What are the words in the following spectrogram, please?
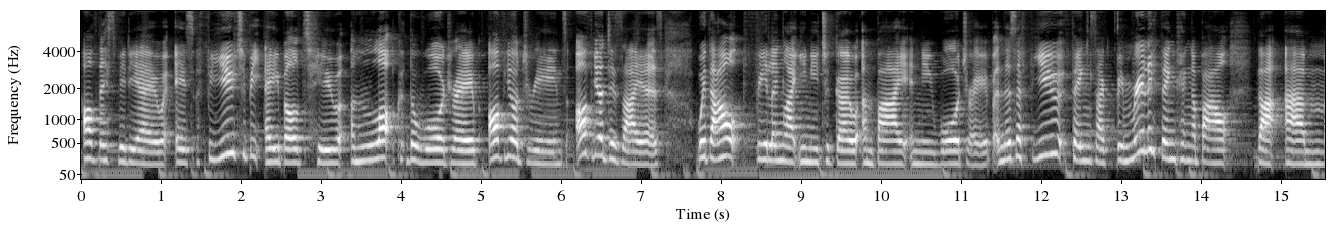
of this video is for you to be able to unlock the wardrobe of your dreams, of your desires, without feeling like you need to go and buy a new wardrobe. And there's a few things I've been really thinking about that um,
